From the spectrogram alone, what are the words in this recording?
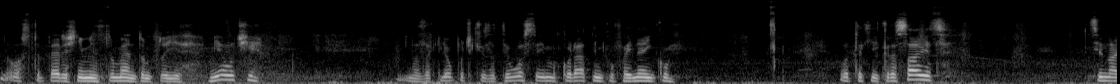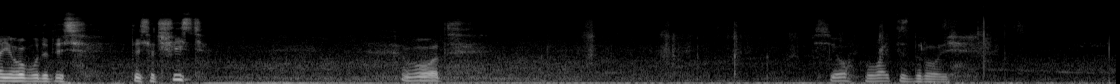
Ну, З теперішнім інструментом то є мелочі. На закльопочки зативосуємо акуратненько, файненько. Ось такий красавець. Ціна його буде десь 1006. Вот. Все, бувайте здорові.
